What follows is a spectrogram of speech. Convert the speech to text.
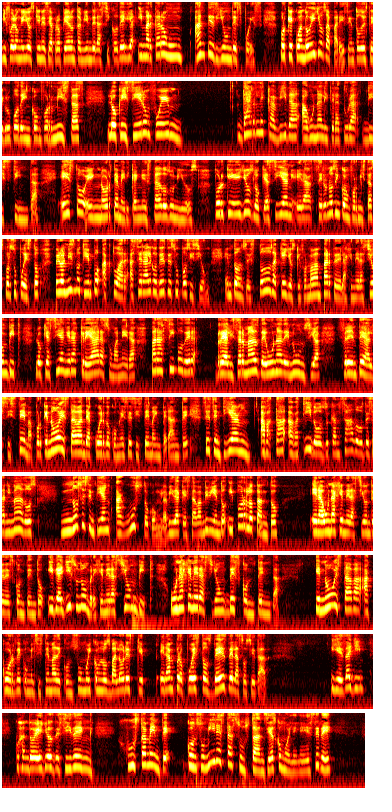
y fueron ellos quienes se apropiaron también de la psicodelia y marcaron un antes y un después, porque cuando ellos aparecen, todo este grupo de inconformistas, lo que hicieron fue darle cabida a una literatura distinta. Esto en Norteamérica, en Estados Unidos, porque ellos lo que hacían era ser unos inconformistas, por supuesto, pero al mismo tiempo actuar, hacer algo desde su posición. Entonces, todos aquellos que formaban parte de la generación Beat, lo que hacían era crear a su manera para así poder realizar más de una denuncia frente al sistema, porque no estaban de acuerdo con ese sistema imperante, se sentían abatidos, cansados, desanimados, no se sentían a gusto con la vida que estaban viviendo y por lo tanto era una generación de descontento y de allí su nombre, generación Beat, una generación descontenta que no estaba acorde con el sistema de consumo y con los valores que eran propuestos desde la sociedad. Y es allí cuando ellos deciden justamente consumir estas sustancias como el LSD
